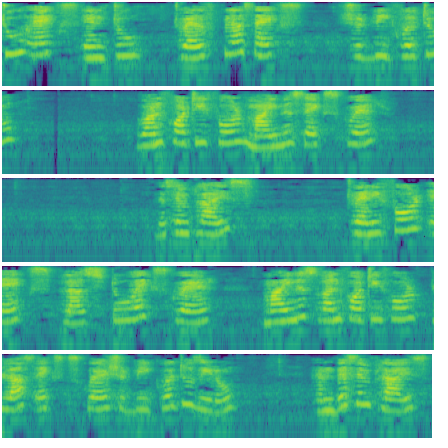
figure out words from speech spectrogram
2x into 12 plus x should be equal to 144 minus x square. This implies 24x plus 2x square minus 144 plus x square should be equal to 0 and this implies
